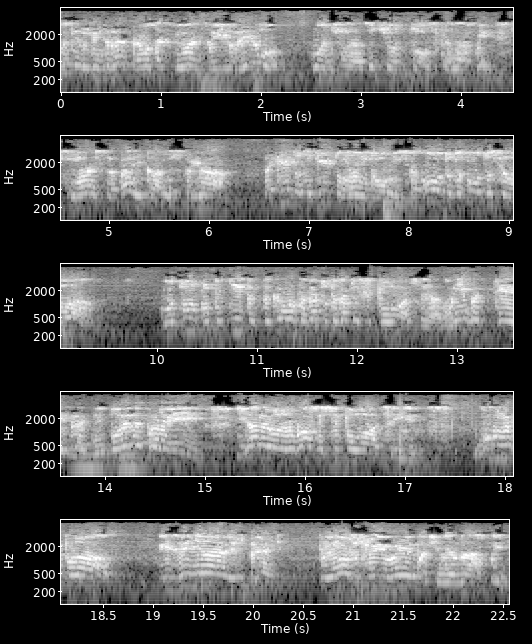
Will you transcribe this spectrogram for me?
закинув інтернет, прямо так знімаєш свої рило, кончено, це чортовська нахуй. Знімаєш і кажеш, що я такий-то, такий-то гандон, з такого-то, такого-то села. От тут, ну такі, така, така-то, така-то ситуація. Мої батьки, блядь, не були неправі. Я не розібрався ситуації. Був неправ. Извиняюсь, блядь. Приношу свої вибачення, нахуй.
